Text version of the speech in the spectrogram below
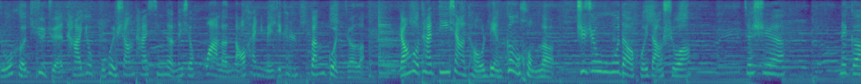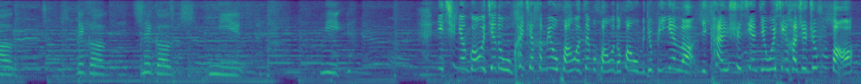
如何拒绝他又不会伤他心的那些话了，脑海里面已经开始翻滚着了。然后他低下头，脸更红了，支支吾吾的回答说：“就是那个、那个、那个，你、你。”你去年管我借的五块钱还没有还我，再不还我的话，我们就毕业了。你看是现金、微信还是支付宝？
